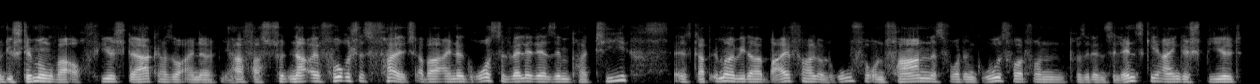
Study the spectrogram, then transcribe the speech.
Und die Stimmung war auch viel stärker, so eine, ja, fast schon, na, euphorisch ist falsch, aber eine große Welle der Sympathie. Es gab immer wieder Beifall und Rufe und Fahnen. Es wurde ein Grußwort von Präsident Zelensky eingespielt.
